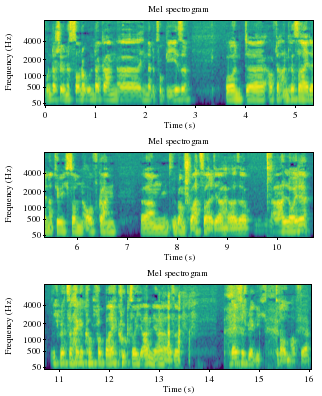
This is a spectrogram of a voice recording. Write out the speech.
wunderschönes Sonnenuntergang äh, hinter der Vogese. Und äh, auf der anderen Seite natürlich Sonnenaufgang ähm, überm Schwarzwald. Ja, also ah, Leute, ich würde sagen, kommt vorbei, guckt euch an. Ja, also Das ist wirklich traumhaft, ja.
